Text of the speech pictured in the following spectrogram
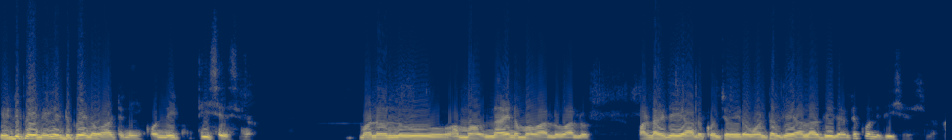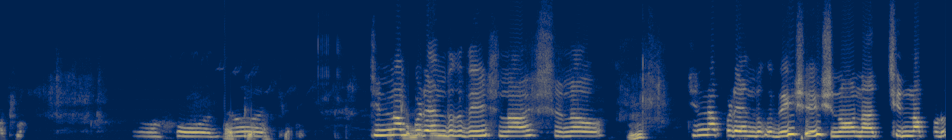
ఎండిపోయినాయి ఎండిపోయిన వాటిని కొన్ని తీసేసిన. మనోళ్ళు అమ్మ నాయనమ్మ వాళ్ళు వాళ్ళు పండగ చేయాలి కొంచెం ఇక్కడ వంటలు చేయాలి అది ఇది అంటే కొన్ని తీసేసిన అట్లా. అట్లా అట్లా. చిన్నప్పుడు ఎందుకు తీసినావు? చిన్నప్పుడు ఎందుకు తీసేసినావు? నా చిన్నప్పుడు.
